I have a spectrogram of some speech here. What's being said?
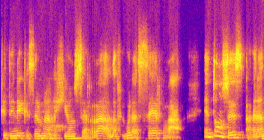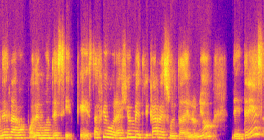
que tiene que ser una región cerrada, una figura cerrada. Entonces, a grandes rasgos podemos decir que esta figura geométrica resulta de la unión de tres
